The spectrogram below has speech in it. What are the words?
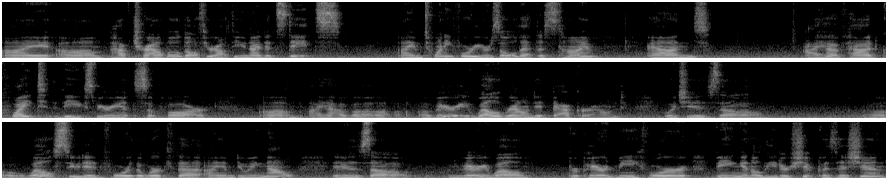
I um, have traveled all throughout the United States. I am 24 years old at this time, and I have had quite the experience so far. Um, I have a, a very well rounded background, which is uh, uh, well suited for the work that I am doing now. It is uh, very well prepared me for being in a leadership position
